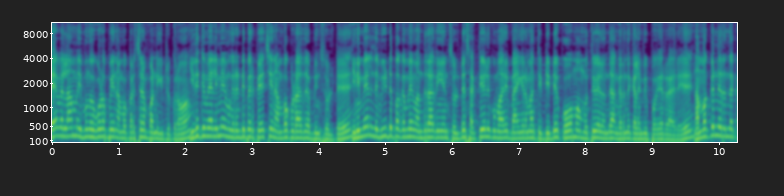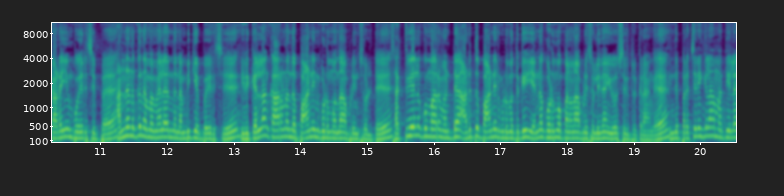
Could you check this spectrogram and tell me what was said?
தேவையில்லாம இவங்க கூட போய் நம்ம பிரச்சனை பண்ணிக்கிட்டு இருக்கிறோம். இதுக்கு மேலேயுமே இவங்க ரெண்டு பேர் பேச்சை நம்ப கூடாது அப்படின்னு சொல்லிட்டு இனிமேல் இந்த வீட்டு பக்கமே வந்துடாதீங்கன்னு சொல்லிட்டு சக்திவேல் குமாரி பயங்கரமா திட்டிட்டு கோமா முத்துவேல் வந்து அங்கிருந்து கிளம்பி போயிடுறாரு. நமக்குன்னு இருந்த கடையும் போயிருச்சு இப்ப. அண்ணனுக்கு நம்ம மேல இருந்த நம்பிக்கை போயிருச்சு. இதுக்கெல்லாம் காரணம் இந்த பாண்டியன் குடும்பம் தான் அப்படின்னு சொல்லிட்டு சக்திவேலு குமார் வந்துட்டு அடுத்து பாண்டியன் குடும்பத்துக்கு என்ன கொடுமை பண்ணலாம் அப்படி சொல்லி தான் யோசிச்சுட்டு இருக்காங்க. இந்த பிரச்சனைக்கெல்லாம் மத்தியில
